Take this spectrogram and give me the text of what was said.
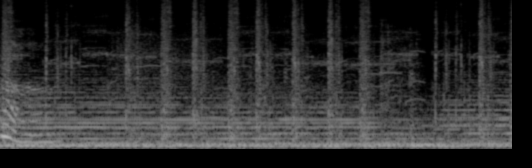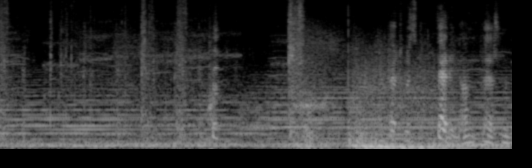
That was very unpleasant.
